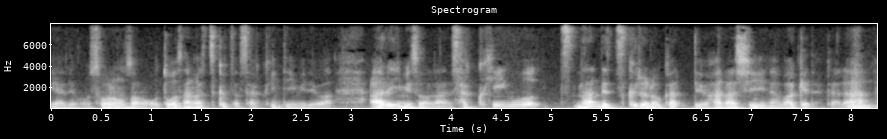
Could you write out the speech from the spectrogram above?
いやでもそのそのお父さんが作った作品っていう意味ではある意味そのなん作品をつなんで作るのかっていう話なわけだから、うん。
